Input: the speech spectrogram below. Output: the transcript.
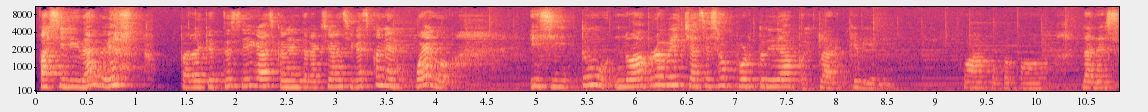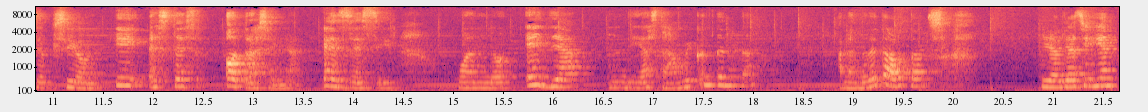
facilidades para que tú sigas con la interacción, sigas con el juego. Y si tú no aprovechas esa oportunidad, pues claro, que viene la decepción. Y esta es otra señal, es decir, cuando ella un día estaba muy contenta, hablando de tartas, y al día siguiente,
